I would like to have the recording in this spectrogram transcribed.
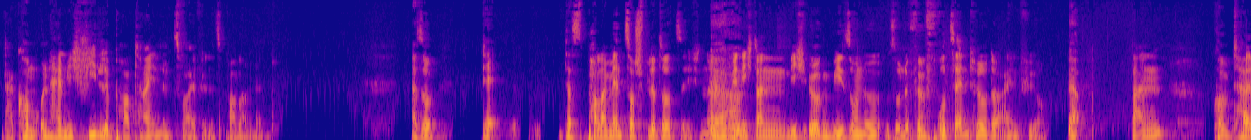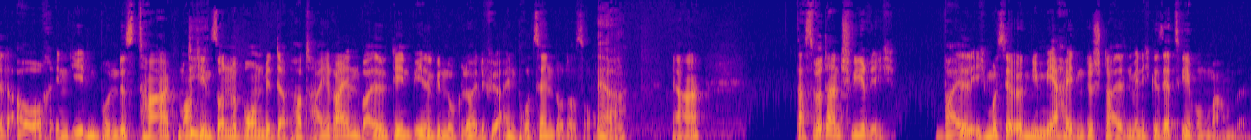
da kommen unheimlich viele Parteien im Zweifel ins Parlament. Also, der, das Parlament zersplittert sich. Ne? Ja. Wenn ich dann nicht irgendwie so eine, so eine 5%-Hürde einführe, Ja. dann kommt halt auch in jeden Bundestag Martin Die- Sonneborn mit der Partei rein, weil den wählen genug Leute für 1% oder so. Ja. Ja. Das wird dann schwierig, weil ich muss ja irgendwie Mehrheiten gestalten, wenn ich Gesetzgebung machen will.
